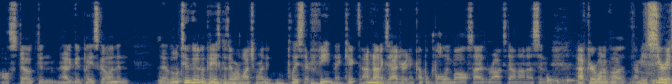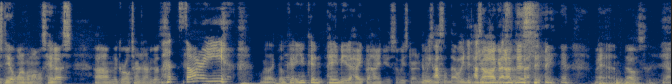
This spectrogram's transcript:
all stoked and had a good pace going and a little too good of a pace because they weren't watching where they placed their feet and they kicked. I'm not exaggerating. A couple bowling ball sized rocks down on us and after one of uh, I mean, a serious deal. One of them almost hit us. Um, the girl turns around and goes, "Sorry." We're like, "Okay, you couldn't pay me to hike behind you," so we started. And we hustled though. We did hustle the jogging rest up this thing. Man, that was yeah.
